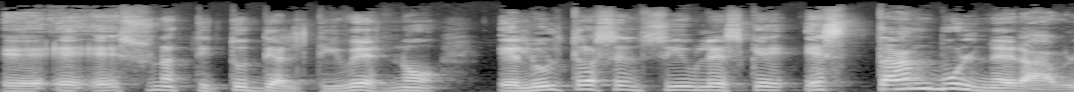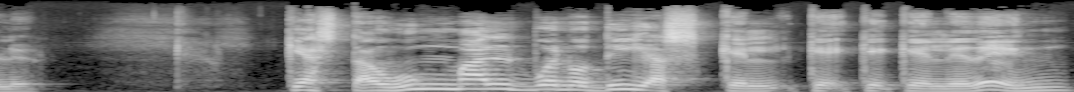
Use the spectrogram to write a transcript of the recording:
eh, es una actitud de altivez, no. El ultrasensible es que es tan vulnerable que hasta un mal buenos días que, que le den,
